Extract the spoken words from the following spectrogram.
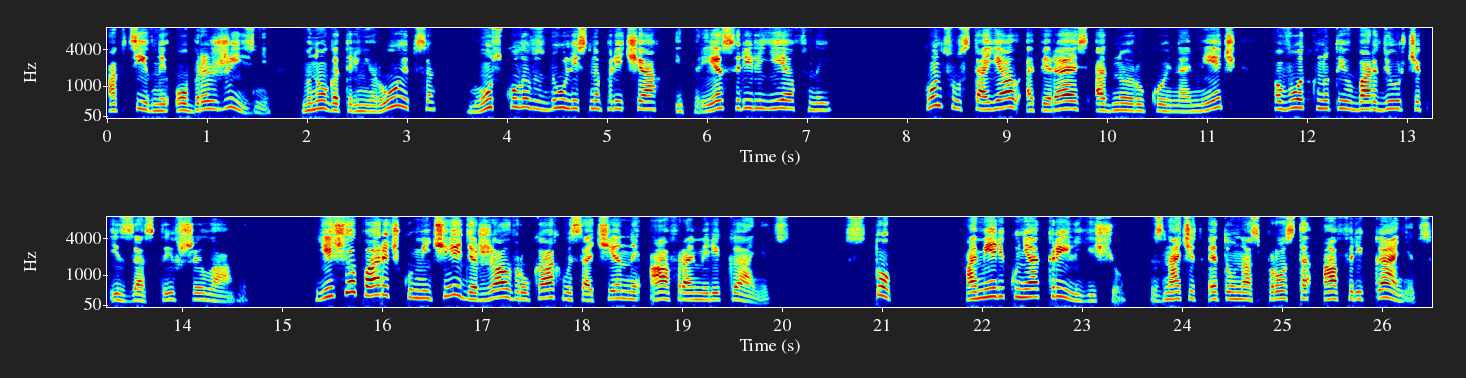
активный образ жизни, много тренируется, мускулы вздулись на плечах и пресс рельефный. Консул стоял, опираясь одной рукой на меч, воткнутый в бордюрчик из застывшей лавы. Еще парочку мечей держал в руках высоченный афроамериканец. Стоп! Америку не открыли еще. Значит, это у нас просто африканец,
